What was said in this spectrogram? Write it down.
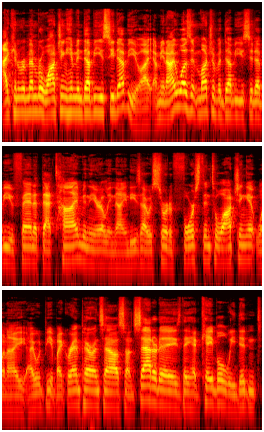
I can remember watching him in WCW. I, I, mean, I wasn't much of a WCW fan at that time in the early 90s. I was sort of forced into watching it when I, I would be at my grandparents' house on Saturdays. They had cable, we didn't.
